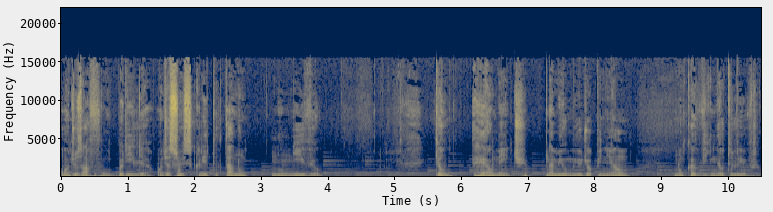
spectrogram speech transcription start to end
onde o Zafon brilha, onde a sua escrita está num, num nível que eu realmente, na minha humilde opinião, nunca vi em outro livro.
